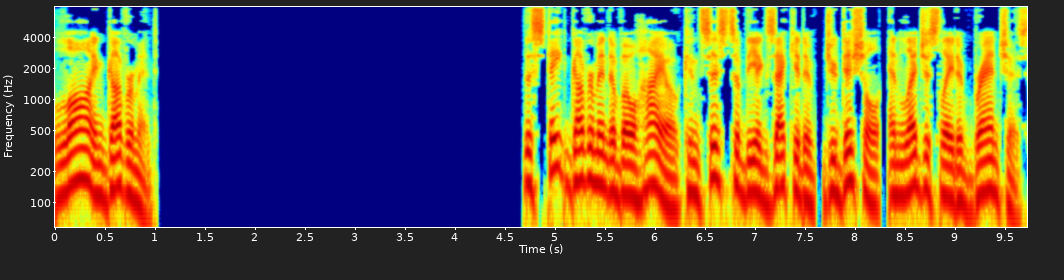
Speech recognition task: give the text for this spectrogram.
Law and government. The state government of Ohio consists of the executive, judicial, and legislative branches.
